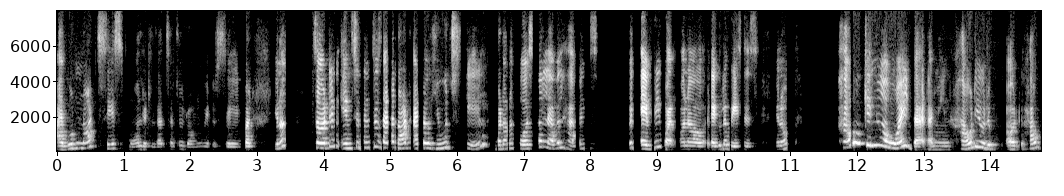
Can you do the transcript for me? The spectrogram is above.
I would not say small little. That's such a wrong way to say it, but you know, certain incidences that are not at a huge scale, but on a personal level, happens with everyone on a regular basis. You know, how can you avoid that? I mean, how do you or how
